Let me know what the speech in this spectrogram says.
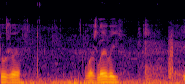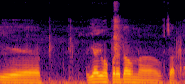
дуже важливий. І я його передав на, в церкву.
